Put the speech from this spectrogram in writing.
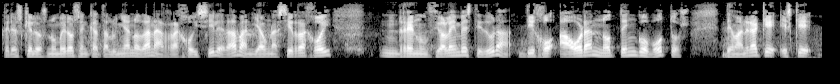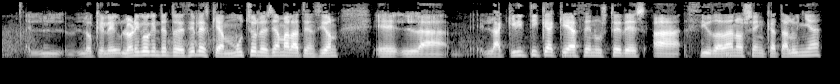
pero es que los números en Cataluña no dan, a Rajoy sí le daban, y aún así Rajoy renunció a la investidura, dijo, ahora no tengo votos. De manera que es que lo, que lo único que intento decirles es que a muchos les llama la atención eh, la, la crítica que hacen ustedes a Ciudadanos en Cataluña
